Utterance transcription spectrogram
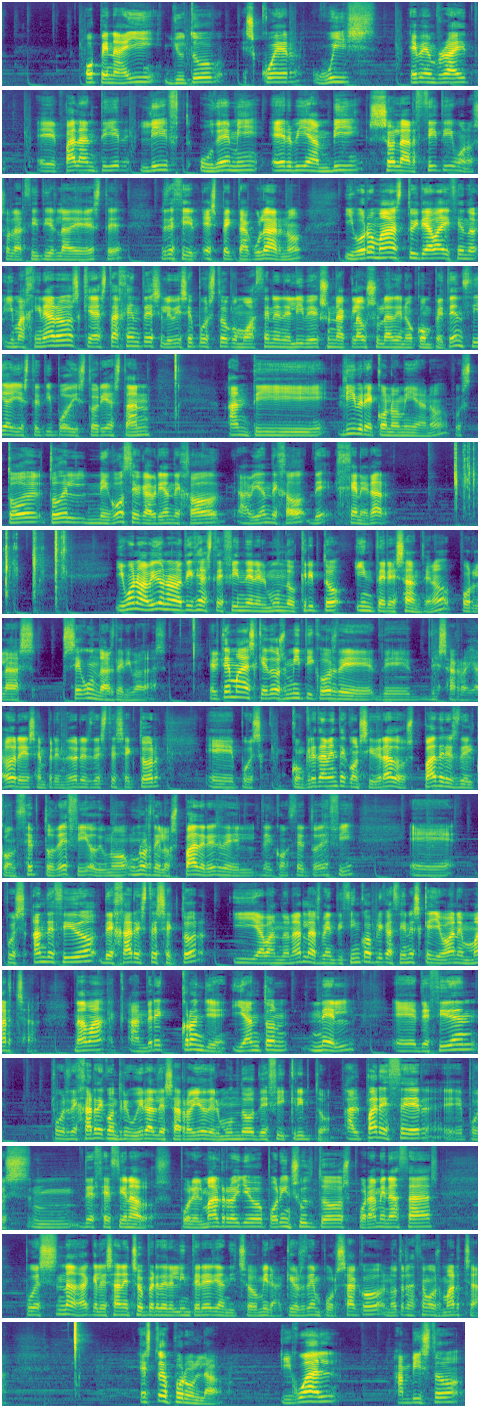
OpenAI, YouTube, Square, Wish, Eventbrite, eh, Palantir, Lyft, Udemy, Airbnb, Solar City. Bueno, Solar City es la de este. Es decir, espectacular, ¿no? Y Boro más tuiteaba diciendo, imaginaros que a esta gente se le hubiese puesto, como hacen en el IBEX, una cláusula de no competencia y este tipo de historias tan anti libre economía, ¿no? Pues todo, todo el negocio que habrían dejado, habían dejado de generar. Y bueno, ha habido una noticia este fin de en el mundo cripto interesante, ¿no? Por las segundas derivadas. El tema es que dos míticos de, desarrolladores, emprendedores de este sector, eh, pues concretamente considerados padres del concepto DeFi, o de uno, unos de los padres del, concepto DeFi, eh, pues han decidido dejar este sector y abandonar las 25 aplicaciones que llevaban en marcha. Nada más, André Cronje y Anton Nell eh, deciden pues dejar de contribuir al desarrollo del mundo DeFi cripto. Al parecer, eh, pues mm, decepcionados por el mal rollo, por insultos, por amenazas. Pues nada, que les han hecho perder el interés y han dicho, mira, que os den por saco, nosotros hacemos marcha. Esto es por un lado. Igual han visto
